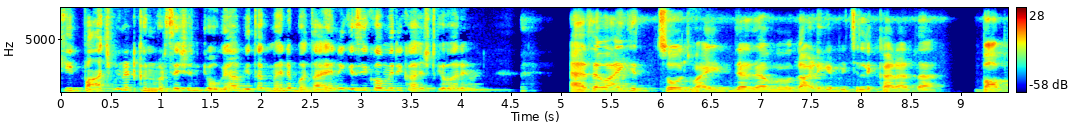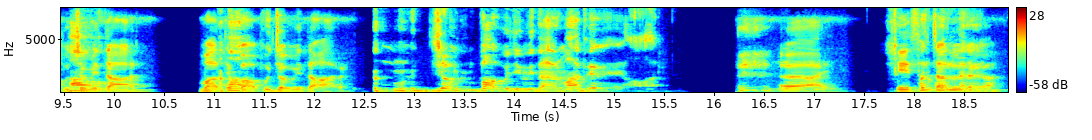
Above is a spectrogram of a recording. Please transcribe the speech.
कि पाँच मिनट कन्वर्सेशन क्यों हो गया? अभी तक मैंने बताया नहीं किसी को मेरी कास्ट के बारे में। ऐसे भाई की सोच भाई जैसे अब गाड़ी के पीछे लिखा रहता है बापू हाँ। जमींदार माते हाँ। बापू जमींदार। जम बापू जमींदार माधे में यार। ये सब चालू हो। जाएगा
